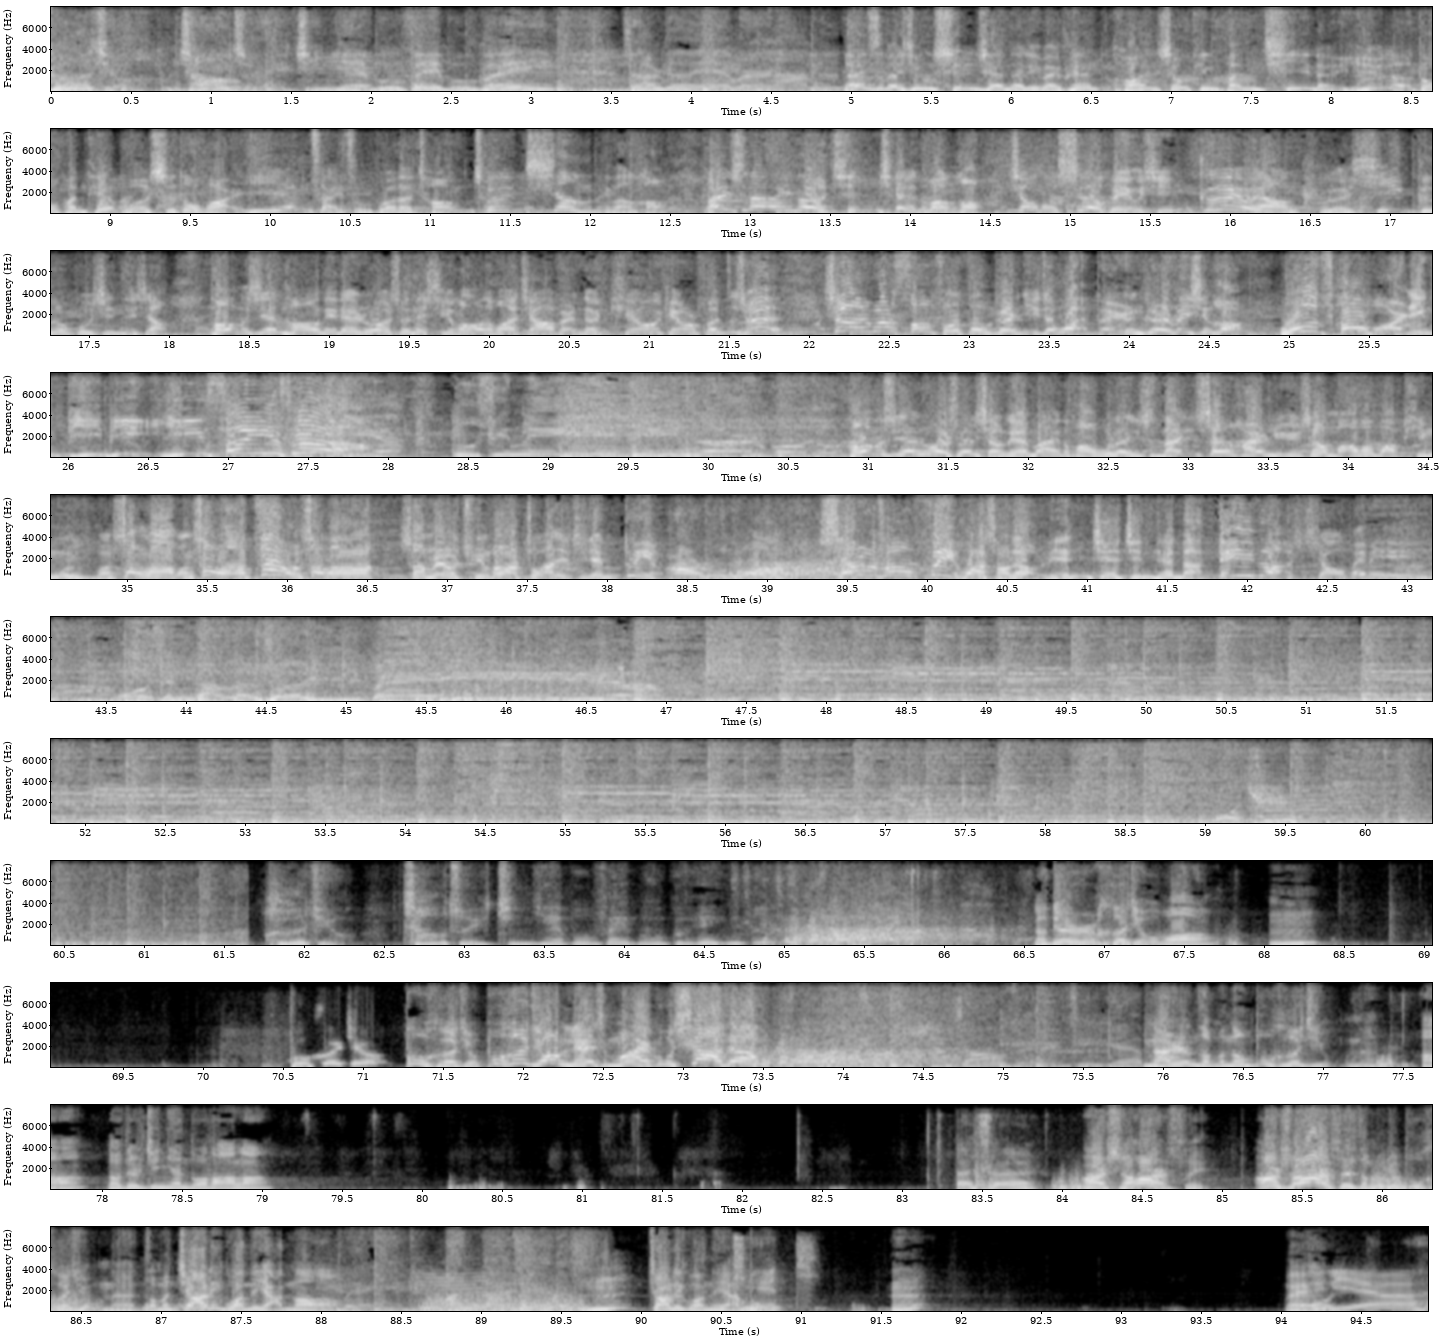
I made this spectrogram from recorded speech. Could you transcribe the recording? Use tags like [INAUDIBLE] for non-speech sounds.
喝酒找醉，今夜不醉不归。来自北京时间的礼拜天，欢迎收听本期的娱乐逗翻天，我是豆瓣，依然在祖国的长春向你问好，还是那样一个亲切的问候，叫做社会有型哥有样，可惜哥不是你的像。同样的时间同样地点，如果说你喜欢我的话，加本人的 QQ 粉丝群，上一波搜索豆哥你真坏，本人个人微信号我操五二零 bb 一三一四。不许你同样的时间，如果说想连麦的话，无论你是男生还是女生，麻烦把屏幕往上拉，往上拉，再往上拉，上面有群号，抓紧时间对号入座。闲话说，废话少聊，连接今天的第一个小 baby。我先干了这一杯。我去，喝酒找醉，今夜不醉不归。[LAUGHS] 老弟儿，喝酒不？嗯，不喝酒，不喝酒，不喝酒，你连什么爱？给我下去！男人怎么能不喝酒呢？啊，老弟儿今年多大了？二十二，二十二岁，二十二岁怎么就不喝酒呢？怎么家里管的严呢？嗯，家里管的严不？嗯，喂，不严啊，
